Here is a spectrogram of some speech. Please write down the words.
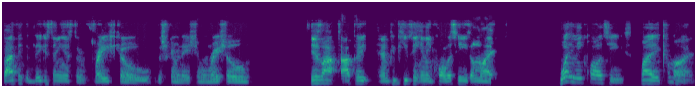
But I think the biggest thing is the racial discrimination. When racial is a hot topic and people keep saying inequalities, I'm like, What inequalities? Like, come on.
